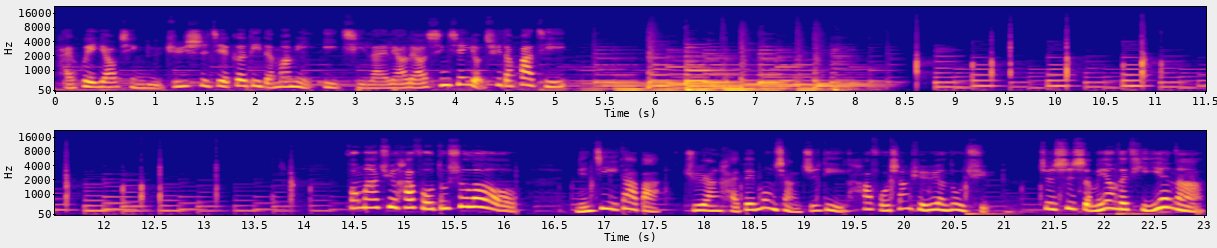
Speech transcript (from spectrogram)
还会邀请旅居世界各地的妈咪一起来聊聊新鲜有趣的话题。风妈去哈佛读书喽！年纪一大把，居然还被梦想之地哈佛商学院录取，这是什么样的体验呢？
